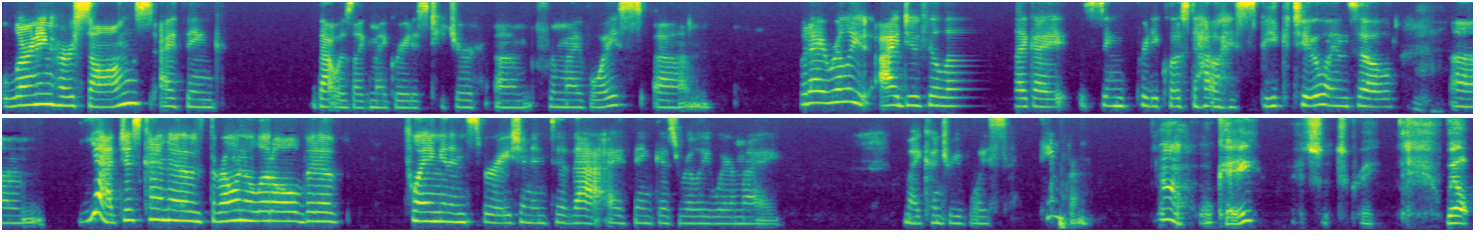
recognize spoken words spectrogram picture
learning her songs, I think that was like my greatest teacher um, for my voice. Um, but I really, I do feel like, I sing pretty close to how I speak too. And so, um, yeah, just kind of throwing a little bit of twang and inspiration into that, I think is really where my my country voice came from. Oh, okay. That's, that's great. Well,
